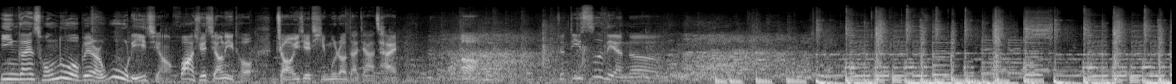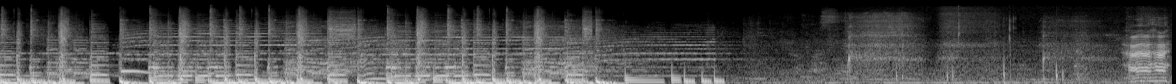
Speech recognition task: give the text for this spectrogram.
应该从诺贝尔物理奖、化学奖里头找一些题目让大家猜，啊。这第四点呢？嗨嗨嗨，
